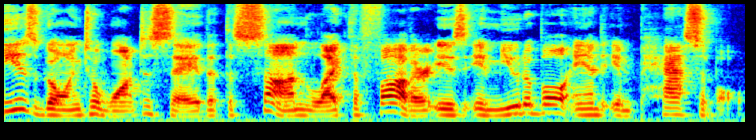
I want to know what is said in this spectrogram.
he is going to want to say that the Son, like the Father, is immutable and impassible.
